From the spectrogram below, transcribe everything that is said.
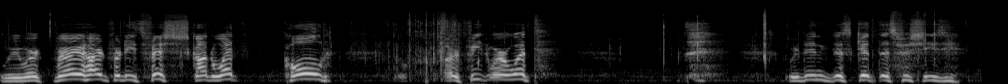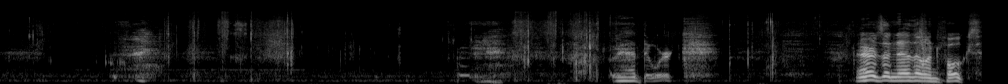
We worked very hard for these fish. Got wet, cold. Our feet were wet. We didn't just get this fish easy. We had to work. There's another one, folks.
